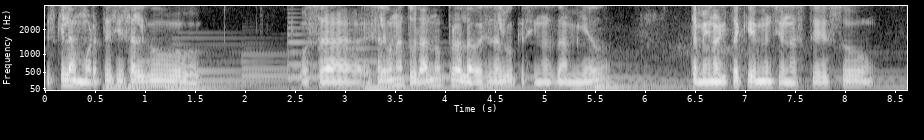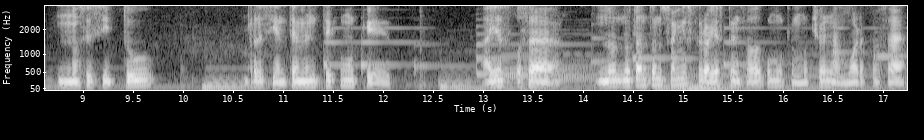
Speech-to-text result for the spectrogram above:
es que la muerte sí es algo, o sea, es algo natural, ¿no? Pero a la vez es algo que sí nos da miedo. También ahorita que mencionaste eso, no sé si tú recientemente como que hayas, o sea, no, no tanto en sueños, pero hayas pensado como que mucho en la muerte, o sea,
